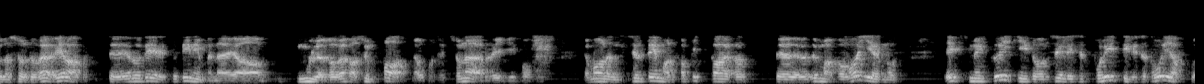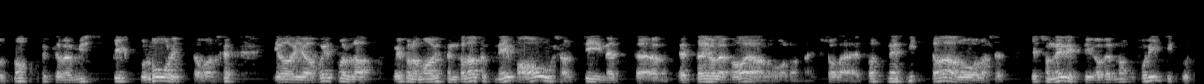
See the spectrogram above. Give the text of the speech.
kuidas öelda, erakordselt erudeeritud inimene ja mulle ka väga sümpaatne opositsionäär Riigikogus. ja ma olen sel teemal ka pikka aega eh, temaga vaielnud. Eks meil kõigil on sellised poliitilised hoiakud, noh, ütleme, mis pilku looritavad ja, ja võib-olla, võib-olla ma ütlen ka natukene ebaausalt siin, et, et ta ei ole ka ajaloolane, eks ole, et vot need mitteajaloolased kes on eriti ka veel nagu poliitikud,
